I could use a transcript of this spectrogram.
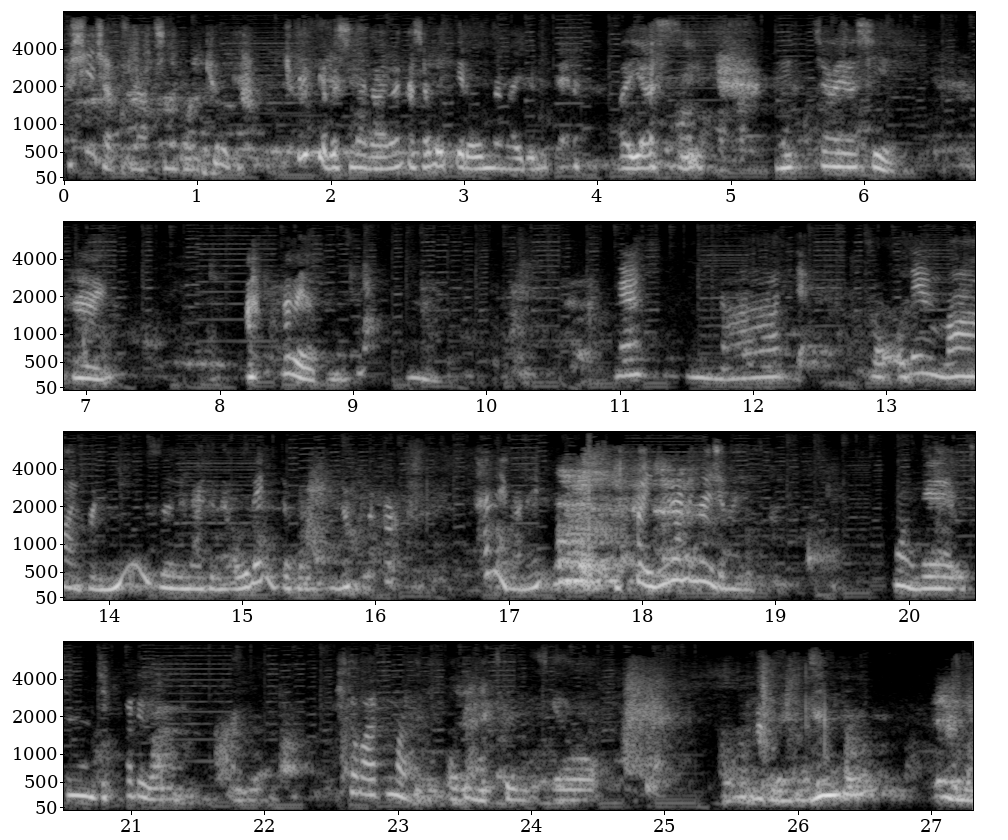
不審者ですね、私のこれ、キョロキョロ、キョロキョロしながらなんか喋ってる女がいるみたいな。怪しい。めっちゃ怪しい。はい。あ、鍋だったんですね。うん。ね、いいなーって。そう、おでんは、やっぱり人数いないとね、おでんってほら、なかなか種がね、いっぱい入れられないじゃないですか。なので、うちの実家では、あの、人が集まるとおでん作るんですけど、なんかね、全部、あの、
